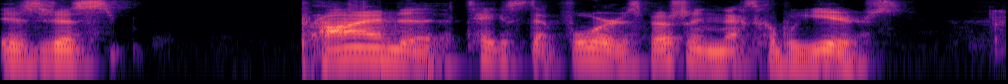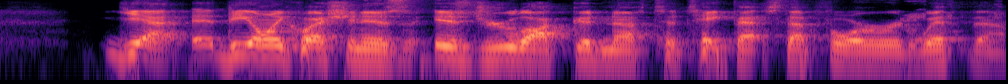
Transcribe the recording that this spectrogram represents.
is just primed to take a step forward, especially in the next couple years. Yeah, eh, the only question is is Drew Lock good enough to take that step forward with them?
